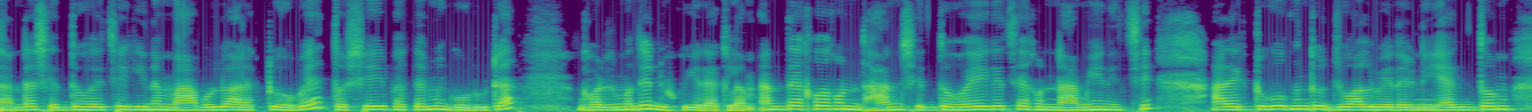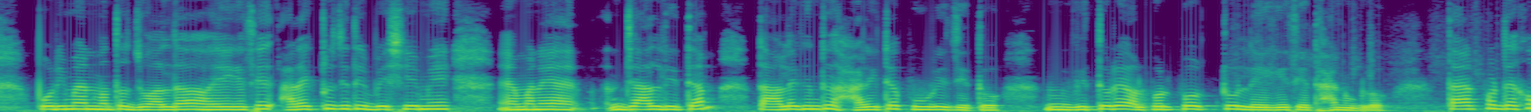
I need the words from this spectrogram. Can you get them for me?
ধানটা সেদ্ধ হয়েছে কি না মা বলল আরেকটু হবে। তো সেই ফাঁকে আমি গরুটা ঘরের মধ্যে ঢুকিয়ে রাখলাম। আর দেখো এখন ধান সেদ্ধ হয়ে গেছে, এখন নামিয়ে নিচ্ছি। আর একটুকু কিন্তু জল বেরোয়নি, একদম পরিমাণ মতো জল দেওয়া হয়ে গেছে। আরেকটু যদি বেশি আমি মানে জাল দিতাম, তাহলে কিন্তু হাঁড়িটা পুড়ে যেত। ভিতরে অল্প অল্প একটু লেগেছে ধানগুলো। তারপর দেখো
